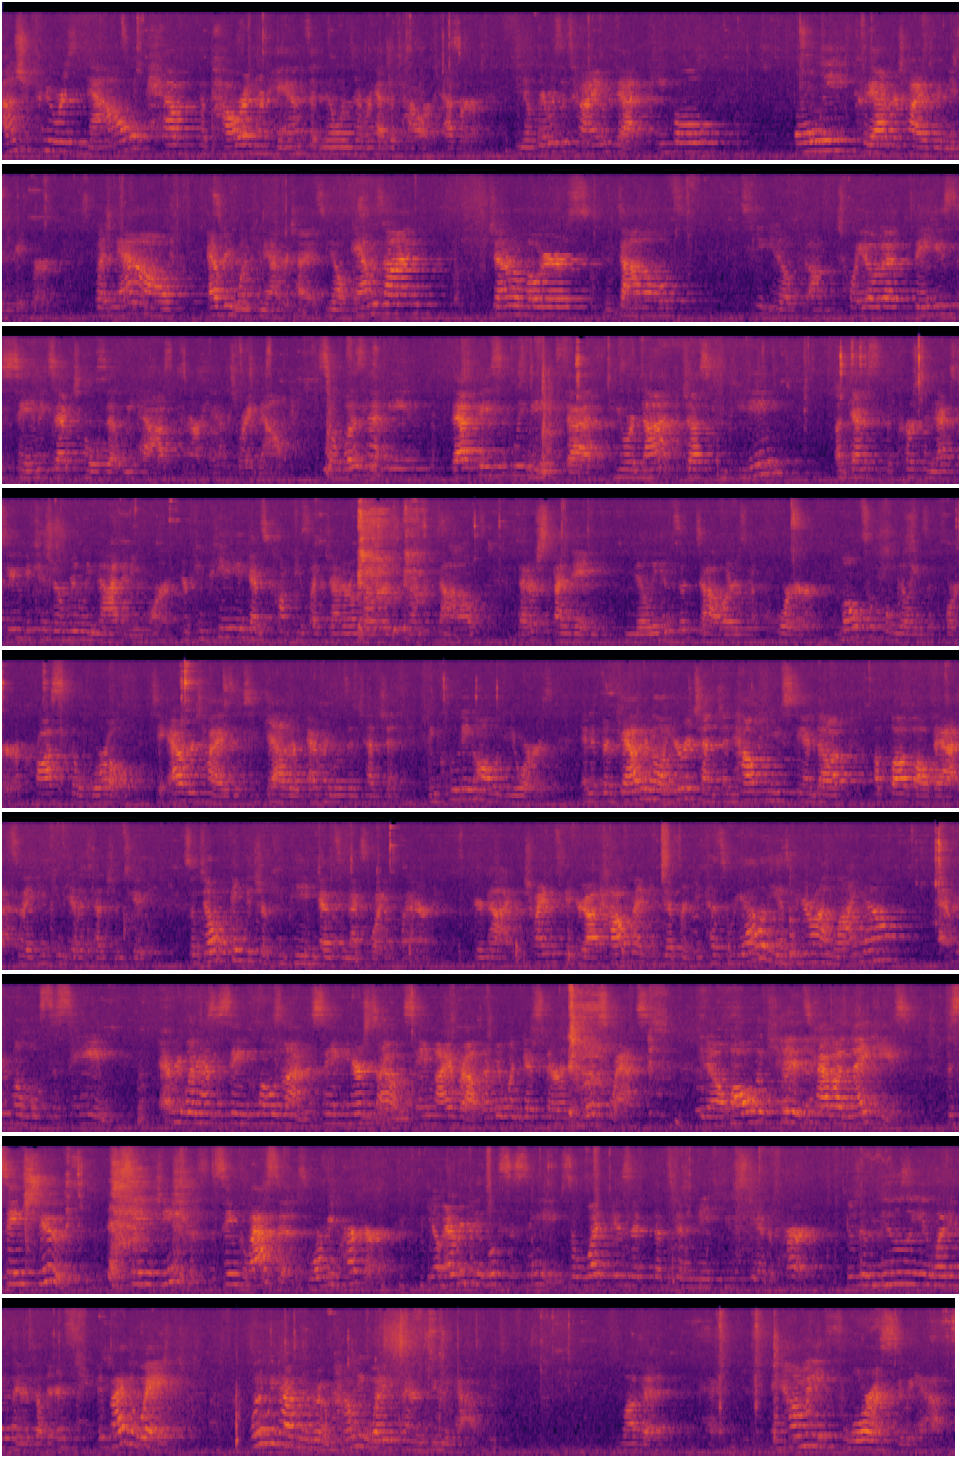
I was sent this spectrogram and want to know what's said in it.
entrepreneurs now have the power in their hands that no one's ever had the power, ever. You know, there was a time that people only could advertise a newspaper. But now, everyone can advertise. You know, Amazon, General Motors, McDonald's, you know, um, Toyota, they use the same exact tools that we have in our hands right now. So what does that mean? That basically means that you are not just competing against the person next to you because you're really not anymore. You're competing against companies like General Motors and McDonald's that are spending millions of dollars a quarter, multiple millions a quarter across the world to advertise and to gather everyone's attention, including all of yours. And if they're gathering all your attention, how can you stand up above all that so that you can get attention too? So don't think that you're competing against the next wedding planner. You're not. You're trying to figure out how can I be different because the reality is when you're online now, everyone looks the same. Everyone has the same clothes on, the same hairstyle, the same eyebrows. Everyone gets their lips waxed. You know, all the kids have on Nikes, the same shoes, the same jeans, the same glasses, Warby Parker. You know, everybody looks the same. So what is it that's going to make you stand apart? There's a million wedding planners out there. And, and by the way, what do we have in the room? How many wedding planners do we have? Love it. Okay. And how many florists do we have?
